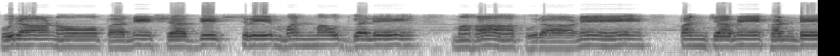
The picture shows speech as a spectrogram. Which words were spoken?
पुराणोपनिषदि श्रीमन्मौद्गले महापुराणे पञ्चमे खण्डे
